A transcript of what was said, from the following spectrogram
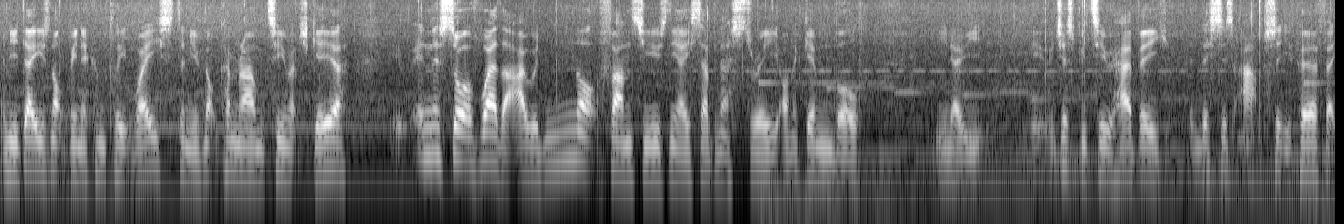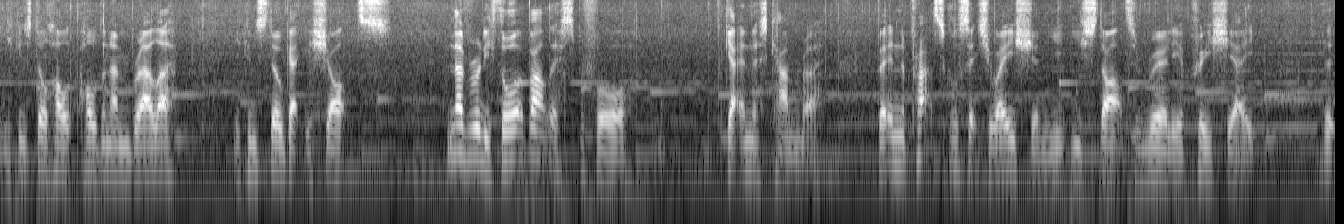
and your day's not been a complete waste and you've not come around with too much gear. In this sort of weather, I would not fancy using the A7S III on a gimbal. You know, it would just be too heavy. This is absolutely perfect. You can still hold, hold an umbrella, you can still get your shots. Never really thought about this before, getting this camera. But in the practical situation, you, you start to really appreciate the,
